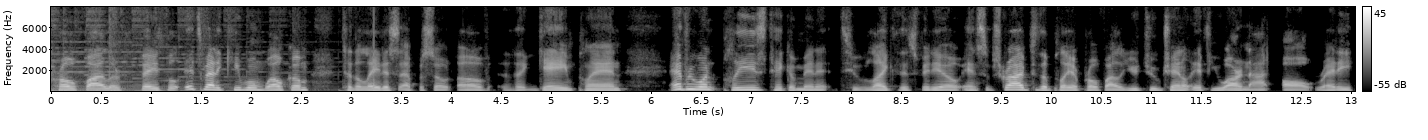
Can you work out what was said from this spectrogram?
profiler faithful. It's Matty Kiwoom. Welcome to the latest episode of the game plan. Everyone, please take a minute to like this video and subscribe to the Player Profiler YouTube channel if you are not already.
